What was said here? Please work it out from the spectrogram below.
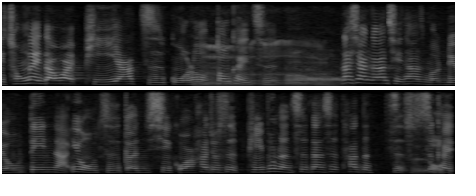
你从内到外皮呀、籽、果肉都可以吃。那像刚刚其他什么柳丁啊、柚子跟西瓜，它就是皮不能吃，但是它的籽是可以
